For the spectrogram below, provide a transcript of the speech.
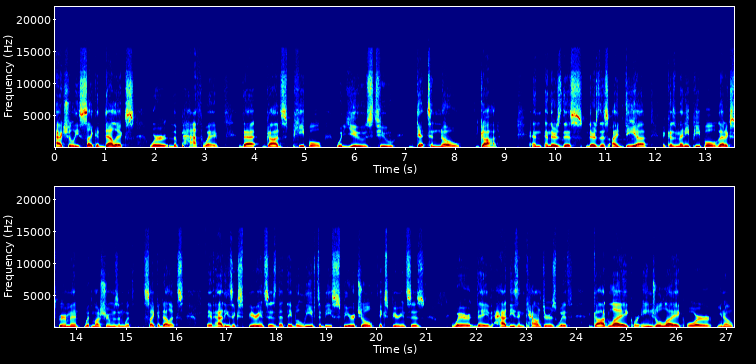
actually psychedelics were the pathway that god's people would use to get to know God. And and there's this there's this idea because many people that experiment with mushrooms and with psychedelics they've had these experiences that they believe to be spiritual experiences where they've had these encounters with godlike or angel like or you know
